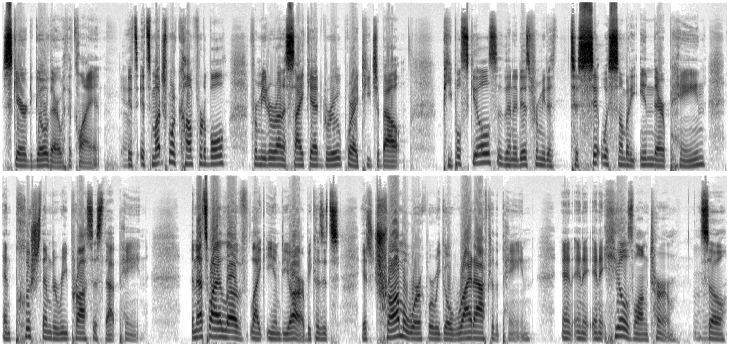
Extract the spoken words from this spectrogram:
scared to go there with a client. It's it's much more comfortable for me to run a psych ed group where I teach about people skills than it is for me to to sit with somebody in their pain and push them to reprocess that pain and that's why I love like EMDR because it's it's trauma work where we go right after the pain, and and it and it heals long term. So,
